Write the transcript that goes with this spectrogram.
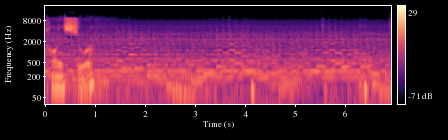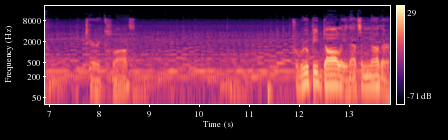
Connie cloth. Droopy Dolly, that's another.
